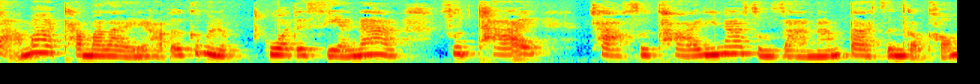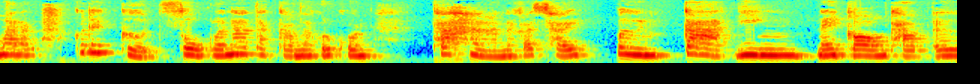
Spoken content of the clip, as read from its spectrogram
สามารถทำอะไรค่ะ เออก็เหมือนแบบกลัวแต่เสียหน้า สุดท้ายฉากสุดท้ายนี่น่าสงสารน้ำตาซึมกับเขามากนะก็ได้เกิดโศกและนาฏกรรมนะทุกคนทหารนะคะ ใช้ปืนกาดยิงในกองทัพเออ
